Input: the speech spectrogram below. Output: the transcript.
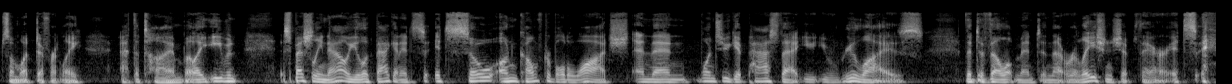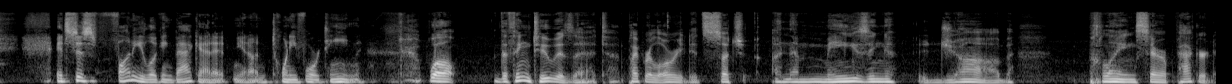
somewhat differently at the time. But like even especially now, you look back and it's it's so uncomfortable to watch. And then once you get past that, you you realize the development in that relationship there. It's it's just funny looking back at it, you know, in 2014. Well, the thing too is that Piper Laurie did such an amazing job playing Sarah Packard.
